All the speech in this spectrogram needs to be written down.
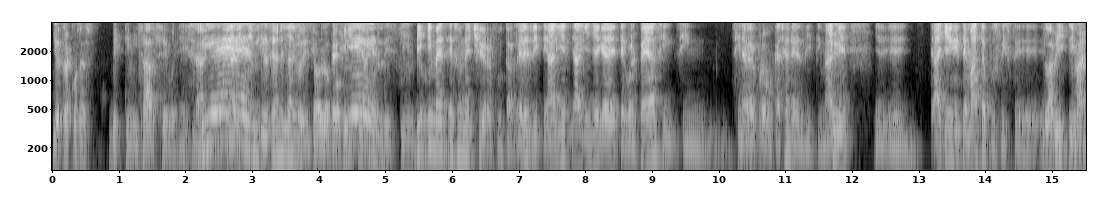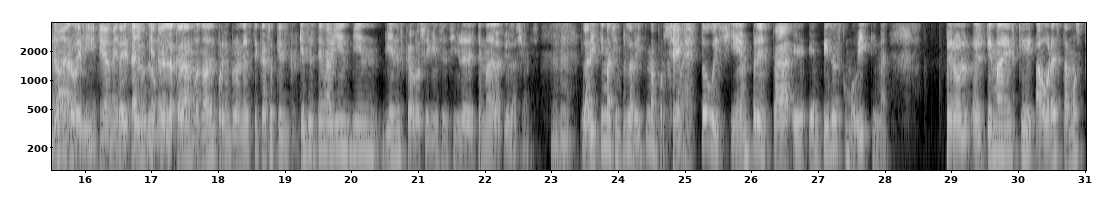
y otra cosa es victimizarse, güey. Exacto. Bien la victimización es algo distinto, definitivamente. Bien distinto. Víctima es, un hecho irrefutable. Eres víctima. Alguien, alguien llega y te golpea sin, sin, sin haber provocación, eres víctima. Alguien eh, eh, llega y te mata, pues fuiste la víctima, claro. Definitivamente. es algo que lo que, lo que hablamos, ¿no? Por ejemplo, en este caso, que es, que es el tema bien, bien, bien escabroso y bien sensible del tema de las violaciones. La víctima siempre es la víctima, por supuesto, güey. Siempre está, eh, empiezas como víctima. Pero el tema es que ahora estamos,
